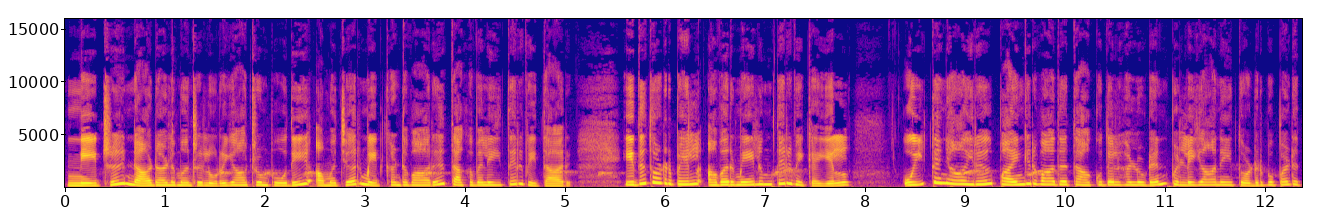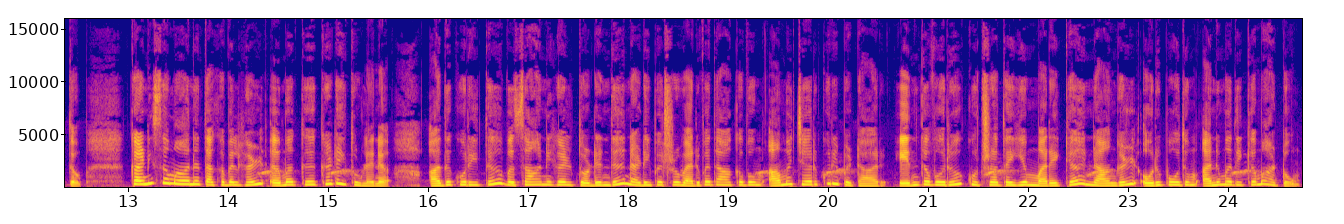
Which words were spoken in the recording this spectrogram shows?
நேற்று நாடாளுமன்றில் உரையாற்றும் போதே அமைச்சர் மேற்கண்டவாறு தகவலை தெரிவித்தார். இது தொடர்பில் அவர் மேலும் தெரிவிக்கையில் உயிர்த்த ஞாயிறு பயங்கரவாத தாக்குதல்களுடன் பிள்ளையானை தொடர்புபடுத்தும் கணிசமான தகவல்கள் எமக்கு கிடைத்துள்ளன. அது குறித்து விசாரணைகள் தொடர்ந்து நடைபெற்று வருவதாகவும் அமைச்சர் குறிப்பிட்டார். எந்தவொரு குற்றத்தையும் மறைக்க நாங்கள் ஒருபோதும் அனுமதிக்க மாட்டோம்.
